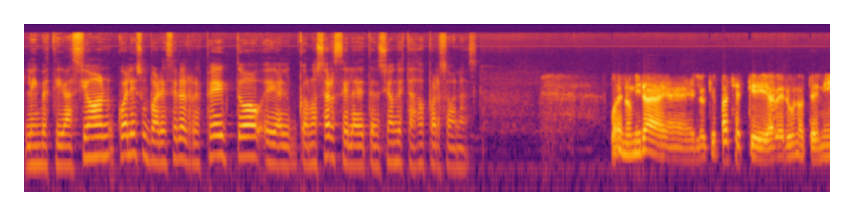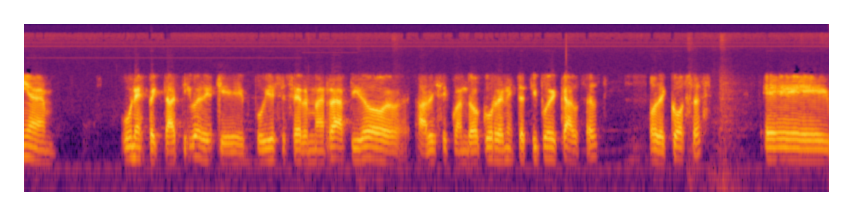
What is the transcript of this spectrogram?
la investigación. ¿Cuál es su parecer al respecto eh, al conocerse la detención de estas dos personas? Bueno, mira, eh, lo que pasa es que, a ver, uno tenía una expectativa de que pudiese ser más rápido, a veces cuando ocurren este tipo de causas, o de cosas, eh,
